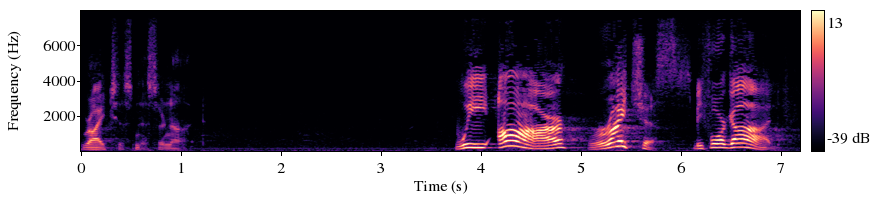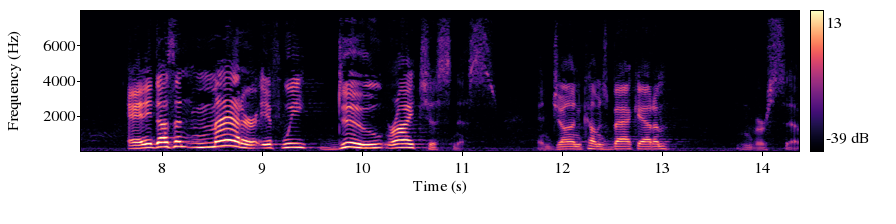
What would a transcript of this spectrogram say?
righteousness or not. We are righteous before God, and it doesn't matter if we do righteousness. And John comes back at him in verse 7.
